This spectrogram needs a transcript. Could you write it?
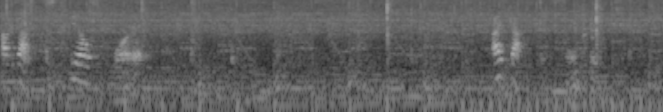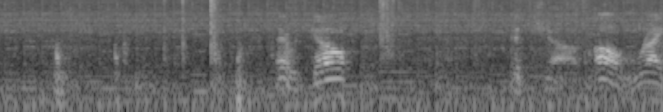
I got skills for it. I got this. Okay. There we go. Good job. All right.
